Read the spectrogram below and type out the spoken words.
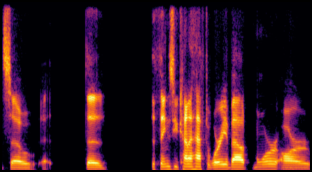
So uh, the the things you kind of have to worry about more are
